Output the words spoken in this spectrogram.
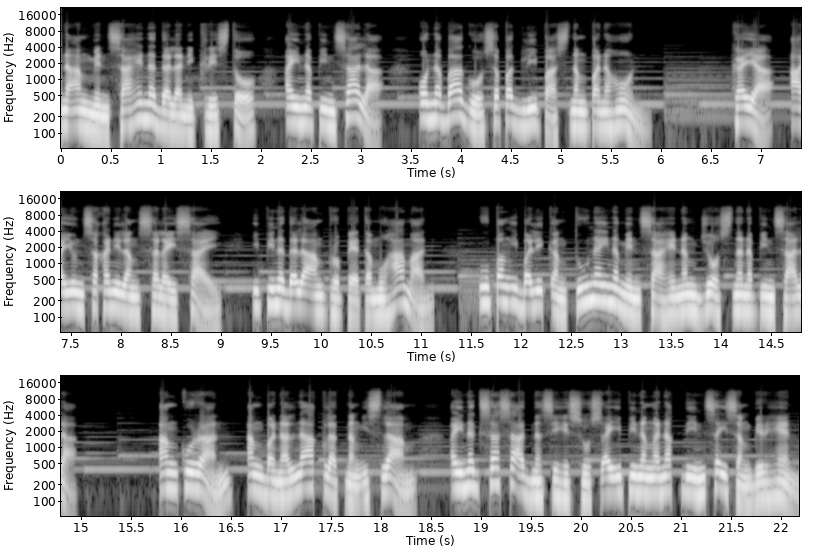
na ang mensahe na dala ni Kristo, ay napinsala, o nabago sa paglipas ng panahon. Kaya, ayon sa kanilang salaysay, ipinadala ang propeta Muhammad, upang ibalik ang tunay na mensahe ng Diyos na napinsala. Ang Quran, ang banal na aklat ng Islam, ay nagsasaad na si Jesus ay ipinanganak din sa isang birhen.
